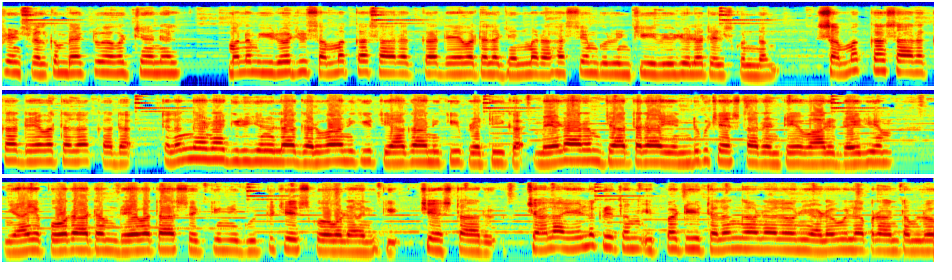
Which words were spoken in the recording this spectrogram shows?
friends welcome back to our channel మనం ఈరోజు సమ్మక్క సారక్క దేవతల జన్మ రహస్యం గురించి ఈ వీడియోలో తెలుసుకుందాం. సమ్మక్క సారక్క దేవతల కథ. తెలంగాణ గిరిజనుల గర్వానికి త్యాగానికి ప్రతీక. మేడారం జాతర ఎందుకు చేస్తారంటే వారి ధైర్యం న్యాయ పోరాటం దేవతా శక్తిని గుర్తు చేసుకోవడానికి చేస్తారు. చాలా ఏళ్ళ క్రితం ఇప్పటి తెలంగాణలోని అడవుల ప్రాంతంలో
